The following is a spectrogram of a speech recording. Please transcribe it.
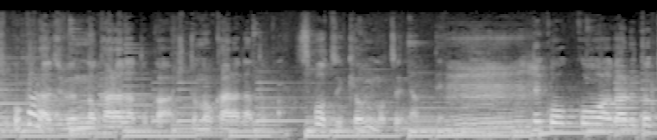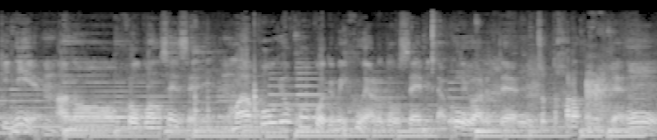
そこから自分の体とか人の体とかスポーツに興味持つようになって。で高校上がる時に、あの高校の先生に「お前は工業高校でも行くんやろどうせ」みたいなこと言われてちょっと腹立って。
